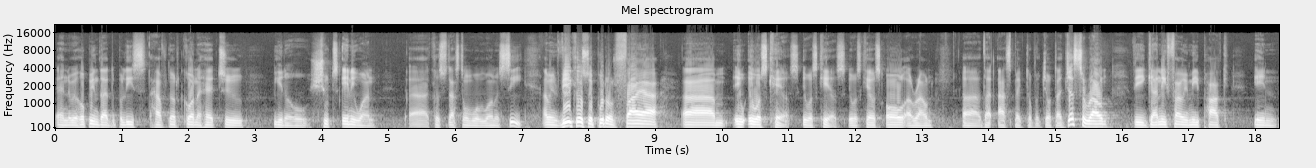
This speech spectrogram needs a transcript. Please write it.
and we're hoping that the police have not gone ahead to, you know, shoot anyone, because uh, that's not what we want to see. I mean, vehicles were put on fire. Um, it, it was chaos. It was chaos. It was chaos all around uh, that aspect of Ojota, just around the Gani Fawehinmi Park in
